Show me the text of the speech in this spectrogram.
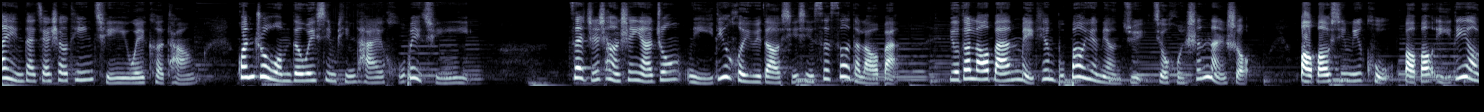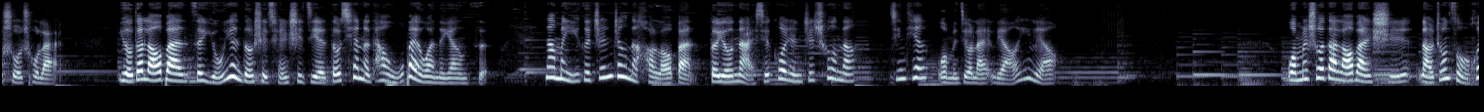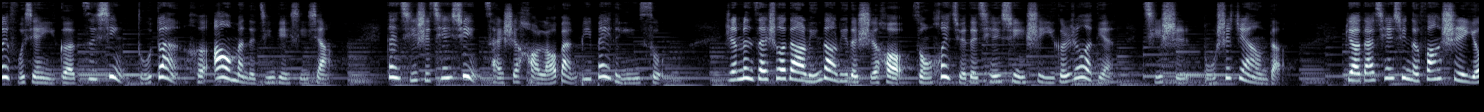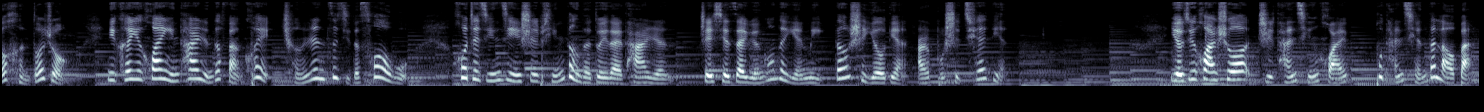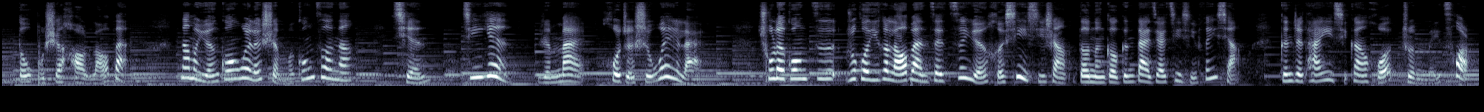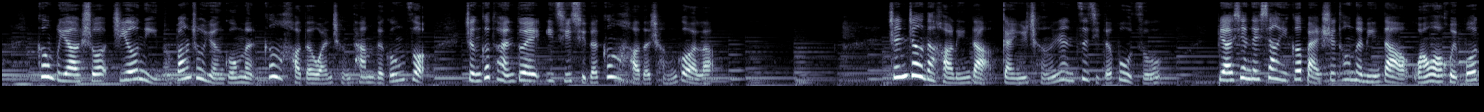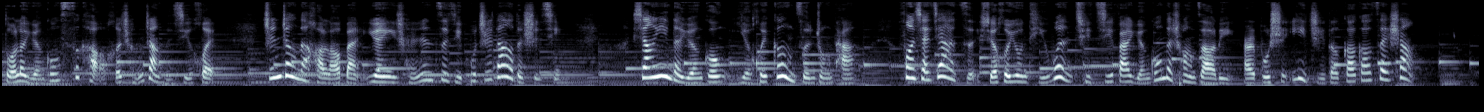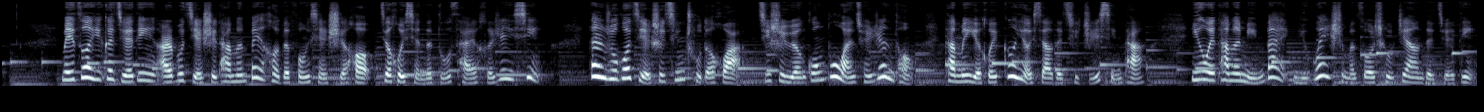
欢迎大家收听群益微课堂，关注我们的微信平台“湖北群益”。在职场生涯中，你一定会遇到形形色色的老板。有的老板每天不抱怨两句就浑身难受，宝宝心里苦，宝宝一定要说出来。有的老板则永远都是全世界都欠了他五百万的样子。那么，一个真正的好老板都有哪些过人之处呢？今天我们就来聊一聊。我们说到老板时，脑中总会浮现一个自信、独断和傲慢的经典形象，但其实谦逊才是好老板必备的因素。人们在说到领导力的时候，总会觉得谦逊是一个弱点，其实不是这样的。表达谦逊的方式有很多种，你可以欢迎他人的反馈，承认自己的错误，或者仅仅是平等的对待他人，这些在员工的眼里都是优点，而不是缺点。有句话说：“只谈情怀不谈钱的老板都不是好老板。”那么，员工为了什么工作呢？钱、经验、人脉，或者是未来？除了工资，如果一个老板在资源和信息上都能够跟大家进行分享，跟着他一起干活准没错儿。更不要说只有你能帮助员工们更好地完成他们的工作，整个团队一起取得更好的成果了。真正的好领导敢于承认自己的不足。表现得像一个百事通的领导，往往会剥夺了员工思考和成长的机会。真正的好老板愿意承认自己不知道的事情，相应的员工也会更尊重他，放下架子，学会用提问去激发员工的创造力，而不是一直都高高在上。每做一个决定而不解释他们背后的风险时候，就会显得独裁和任性。但如果解释清楚的话，即使员工不完全认同，他们也会更有效的去执行它，因为他们明白你为什么做出这样的决定。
